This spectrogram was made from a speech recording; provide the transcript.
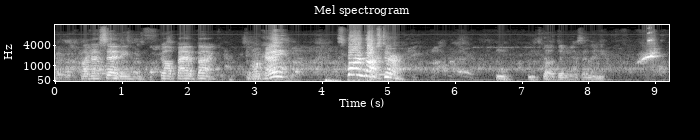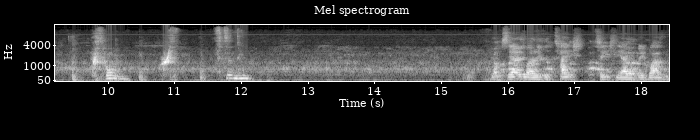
hand. Like I said, he's got a bad back. Okay? Spinebuster! He's got to do this, isn't he? Rock's the only one who could teach, teach the other big one.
